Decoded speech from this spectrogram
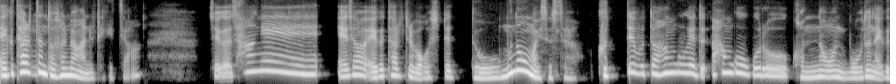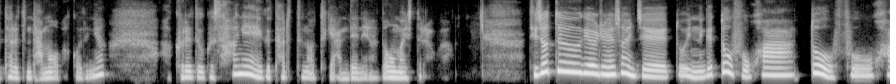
에그타르트는 더 설명 안 해도 되겠죠. 제가 상해에서 에그타르트를 먹었을 때 너무너무 맛있었어요. 그때부터 한국에 드 한국으로 건너온 모든 에그타르트는 다 먹어 봤거든요. 아 그래도 그 상해 에그타르트는 어떻게 안 되네요. 너무 맛있더라고요. 디저트 계열 중에서 인제 또 있는 게 또우푸화, 또우푸화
